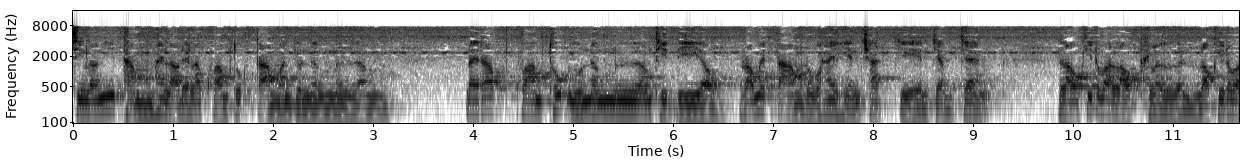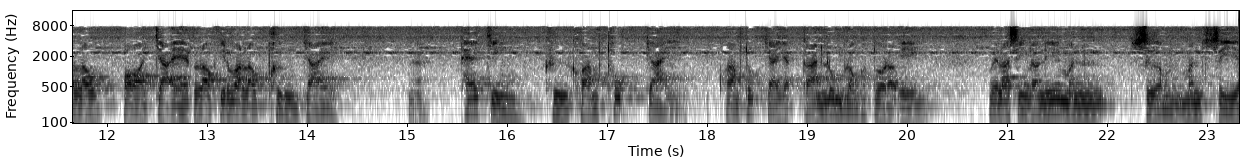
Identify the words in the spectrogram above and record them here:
สิ่งเหล่านี้ทำให้เราได้รับความทุกข์ตามมันอยู่เนืองเนืองได้รับความทุกข์อยู่เนืองเนืองทีเดียว เราไม่ตามดูให้เห็นชัดเจน แจ่มแจ้ง เราคิดว่าเราเพลิน เราคิดว่าเราพอใจ เราคิดว่าเราพึงใจแท้จริงคือความทุกข์ใจ ความทุกข์ใจจากการลุ่มหลงของตัวเราเอง เวลาสิ่งเหล่านี้มันเสื่อมมันเสีย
